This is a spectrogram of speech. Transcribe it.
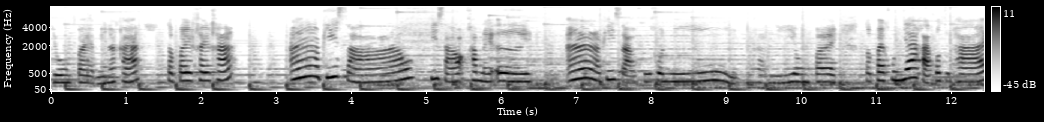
โยงไปแบบนี้นะคะ ต่อไปใครคะอ่าพี่สาว พี่สาวคำไหนเอ่ยอ่าพี่สาวคือคนนี้คำนี้โยงไป ต่อไปคุณย่าค่ะคนสุดท้าย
